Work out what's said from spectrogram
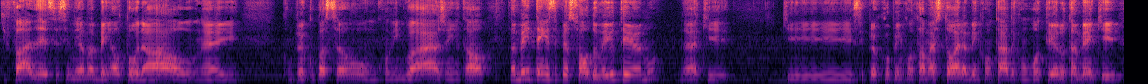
que faz esse cinema bem autoral, né, e com preocupação com linguagem e tal. Também tem esse pessoal do meio termo, né, que, que se preocupa em contar uma história bem contada, com um roteiro também que,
